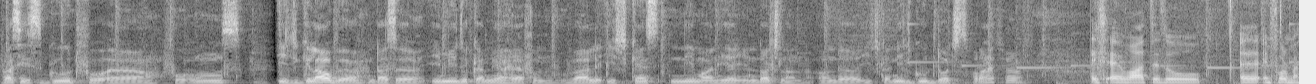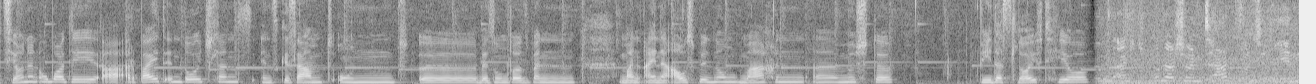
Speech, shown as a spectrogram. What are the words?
was ist gut für, äh, für uns. Ich glaube, dass äh, Imidu kann mir helfen, weil ich kenne niemanden hier in Deutschland und äh, ich kann nicht gut Deutsch sprechen. Ich erwarte so äh, Informationen über die äh, Arbeit in Deutschland insgesamt und äh, besonders wenn man eine Ausbildung machen äh, möchte, wie das läuft hier. Einen wunderschönen Tag wünsche ich Ihnen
